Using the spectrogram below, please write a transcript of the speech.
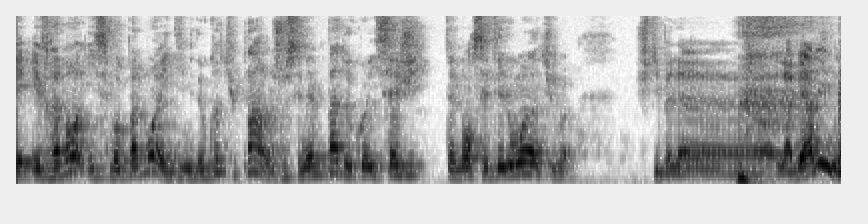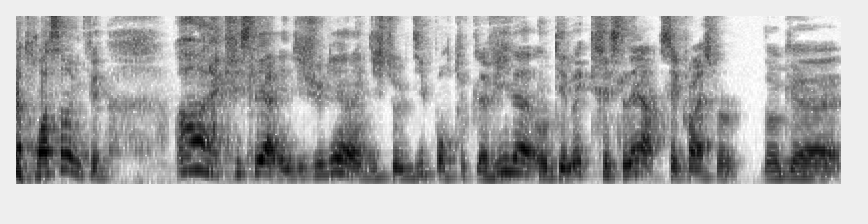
Et, vraiment, il se moque pas de moi. Il dit, mais de quoi tu parles? Je sais même pas de quoi il s'agit. Tellement c'était loin, tu vois. Je dis, bah, la, berline, la 300. Il me fait, ah, la Chrysler. Il dit, Julien, il dit, je te le dis pour toute la vie, là, au Québec, Chrysler, c'est Chrysler. Donc, euh,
